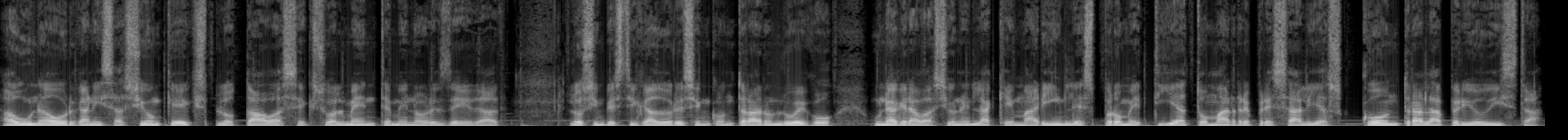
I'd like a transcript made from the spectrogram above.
a una organización que explotaba sexualmente menores de edad. Los investigadores encontraron luego una grabación en la que Marín les prometía tomar represalias contra la periodista.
